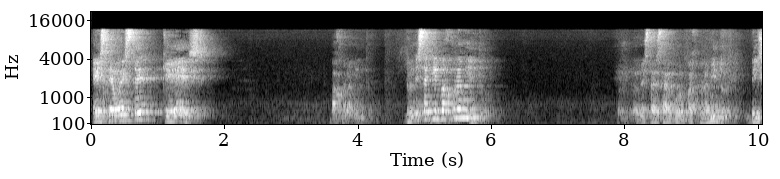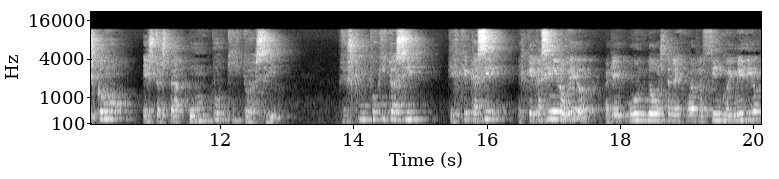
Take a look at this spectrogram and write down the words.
Este oeste, ¿qué es? Bajulamiento. ¿Dónde está aquí el bajulamiento? Pues, ¿Dónde está el bajulamiento? ¿Veis cómo esto está un poquito así? Pero es que un poquito así que es que casi, es que casi ni lo veo. Aquí hay 1, 2, 3, 4, 5 y medio,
